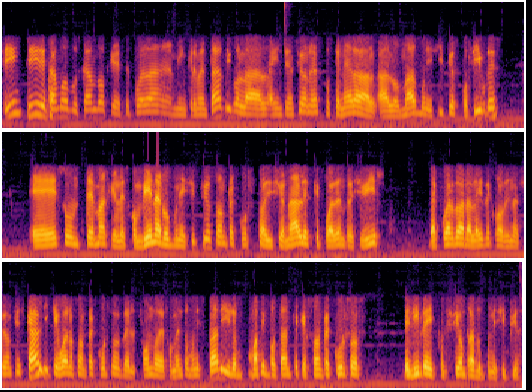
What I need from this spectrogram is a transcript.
Sí, sí, estamos buscando que se puedan incrementar. Digo, la, la intención es pues, tener a, a los más municipios posibles. Eh, es un tema que les conviene a los municipios, son recursos adicionales que pueden recibir de acuerdo a la ley de coordinación fiscal y que, bueno, son recursos del Fondo de Fomento Municipal y lo más importante que son recursos de libre disposición para los municipios.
